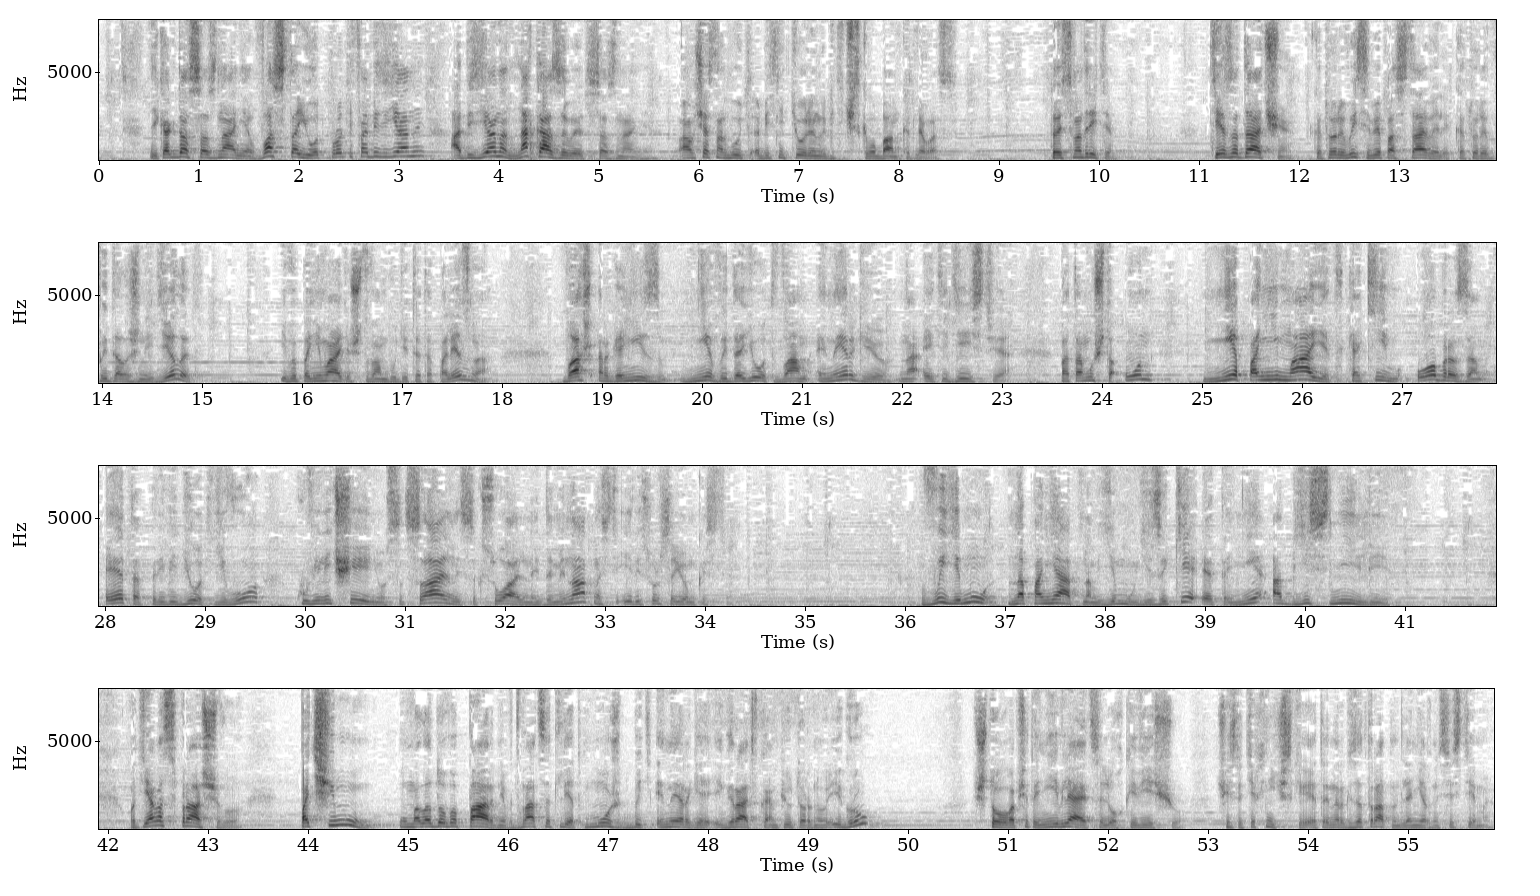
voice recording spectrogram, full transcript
И когда сознание восстает против обезьяны, обезьяна наказывает сознание. А сейчас надо будет объяснить теорию энергетического банка для вас. То есть, смотрите, те задачи, которые вы себе поставили, которые вы должны делать, и вы понимаете, что вам будет это полезно, ваш организм не выдает вам энергию на эти действия, потому что он не понимает, каким образом это приведет его к увеличению социальной, сексуальной доминантности и ресурсоемкости. Вы ему на понятном ему языке это не объяснили. Вот я вас спрашиваю, почему у молодого парня в 20 лет может быть энергия играть в компьютерную игру, что вообще-то не является легкой вещью, чисто технически это энергозатратно для нервной системы,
